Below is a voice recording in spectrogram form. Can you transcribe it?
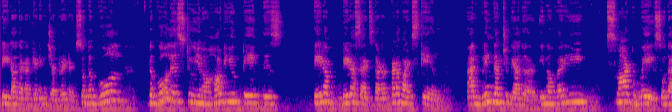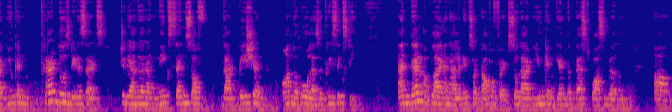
data that are getting generated. So the goal the goal is to you know how do you take these data data sets that are petabyte scale and bring them together in a very smart way so that you can thread those data sets together and make sense of that patient on the whole as a 360 and then apply analytics on top of it so that you can get the best possible um,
